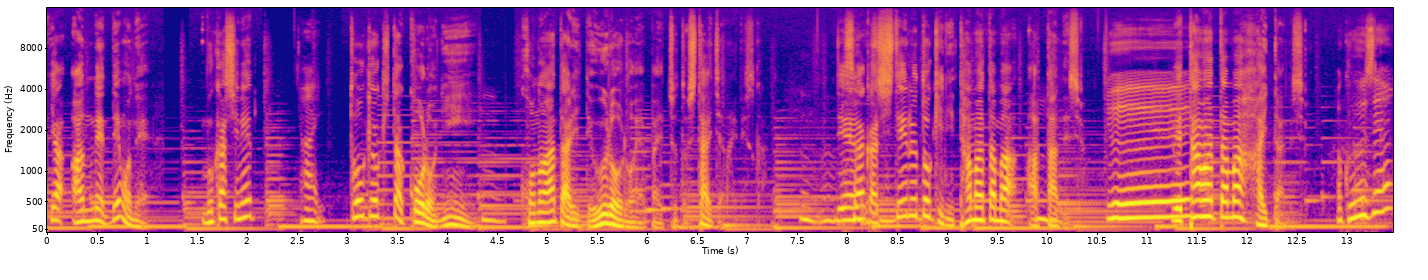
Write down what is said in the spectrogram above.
い。いやあのねでもね昔ねはい、東京来た頃にうん。この辺りってうろうろやっぱりちょっとしたいじゃないですか。うんうん。でなんかしてる時にたまたまあったんですよ、へえでたまたま入ったんですよ。あ偶然、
